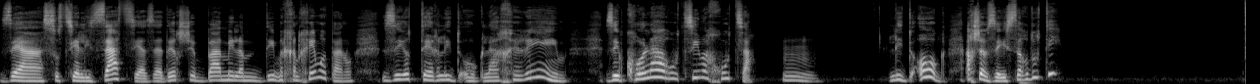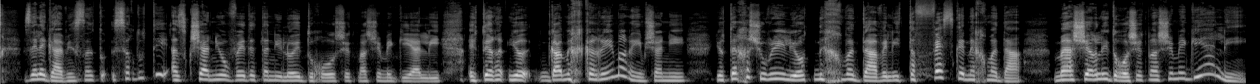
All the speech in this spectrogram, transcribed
זה הסוציאליזציה, זה הדרך שבה מלמדים, מחנכים אותנו. זה יותר לדאוג לאחרים. זה עם כל הערוצים החוצה. Mm, לדאוג. עכשיו, זה הישרדותי. זה לגמרי הישרד- הישרדותי. אז כשאני עובדת, אני לא אדרוש את מה שמגיע לי. יותר, גם מחקרים מראים שאני, יותר חשוב לי להיות נחמדה ולהיתפס כנחמדה, מאשר לדרוש את מה שמגיע לי.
